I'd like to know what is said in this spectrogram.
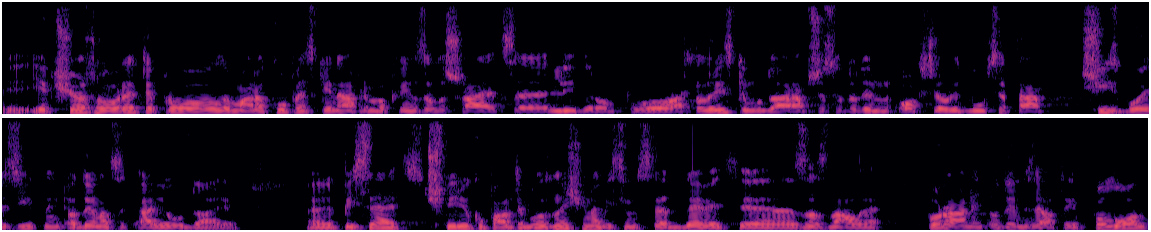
Якщо ж говорити про Лимано-Купенський напрямок, він залишається лідером по артилерійським ударам. 601 обстріл відбувся там, 6 боєзіткнень, 11 авіаударів. Е, 54 окупанти було знищено, 89 е, зазнали поранень, один взятий в полон,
